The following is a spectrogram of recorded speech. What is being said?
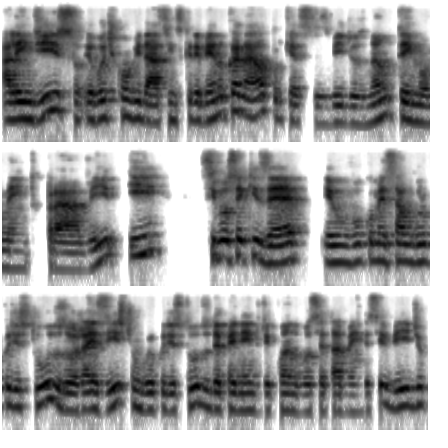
Além disso, eu vou te convidar a se inscrever no canal, porque esses vídeos não têm momento para vir. E, se você quiser, eu vou começar um grupo de estudos, ou já existe um grupo de estudos, dependendo de quando você está vendo esse vídeo.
